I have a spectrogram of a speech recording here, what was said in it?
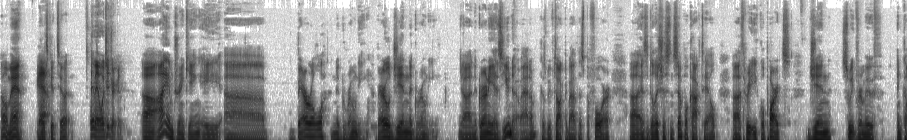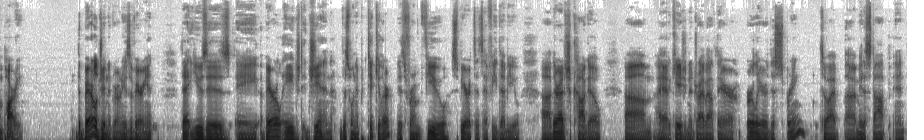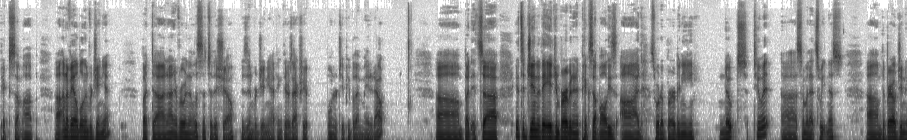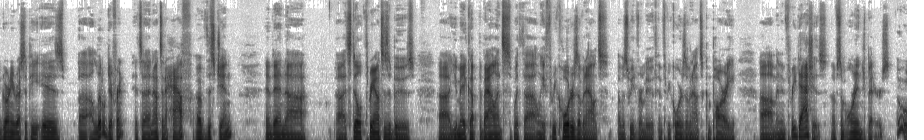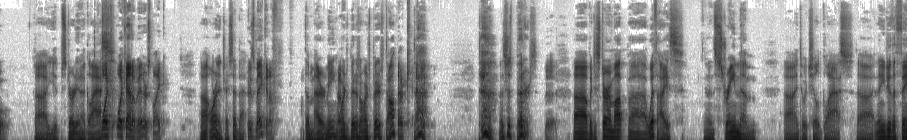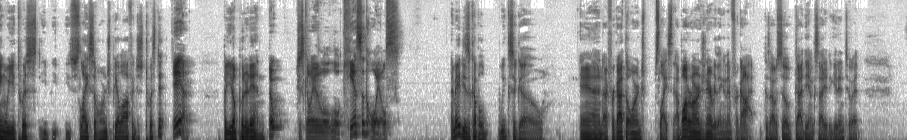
Oh man. Well, let's get to it. Hey man, what you drinking? Uh, I am drinking a uh, barrel Negroni, barrel gin Negroni. Uh, Negroni, as you know, Adam, because we've talked about this before, uh, is a delicious and simple cocktail. Uh, three equal parts: gin, sweet vermouth, and Campari. The barrel gin Negroni is a variant that uses a barrel aged gin. This one in particular is from Few Spirits. It's F E W. Uh, they're out of Chicago. Um, I had occasion to drive out there earlier this spring, so I uh, made a stop and picked some up. Uh, unavailable in Virginia, but uh, not everyone that listens to this show is in Virginia. I think there's actually one or two people that made it out. Um, but it's uh it's a gin that they age in bourbon, and it picks up all these odd sort of bourbony notes to it. Uh, some of that sweetness. Um, the barrel gin Negroni recipe is uh, a little different. It's an ounce and a half of this gin, and then uh, uh, it's still three ounces of booze. Uh, you make up the balance with uh, only three quarters of an ounce of a sweet vermouth and three quarters of an ounce of Campari, um, and then three dashes of some orange bitters. Ooh, Uh, you stir it in a glass. what what kind of bitters, Mike? Uh, orange. I said that. Who's making them? Doesn't matter to me. Orange bitters, are orange bitters. Duh. Okay. Duh. Duh. That's just bitters. Uh, but you stir them up uh, with ice and then strain them uh, into a chilled glass. Uh, and then you do the thing where you twist, you, you, you slice some orange peel off and just twist it, Yeah. but you don't put it in. Nope. Just gonna a little little kiss of the oils. I made these a couple weeks ago, and I forgot the orange slice. I bought an orange and everything, and then forgot because I was so goddamn excited to get into it.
